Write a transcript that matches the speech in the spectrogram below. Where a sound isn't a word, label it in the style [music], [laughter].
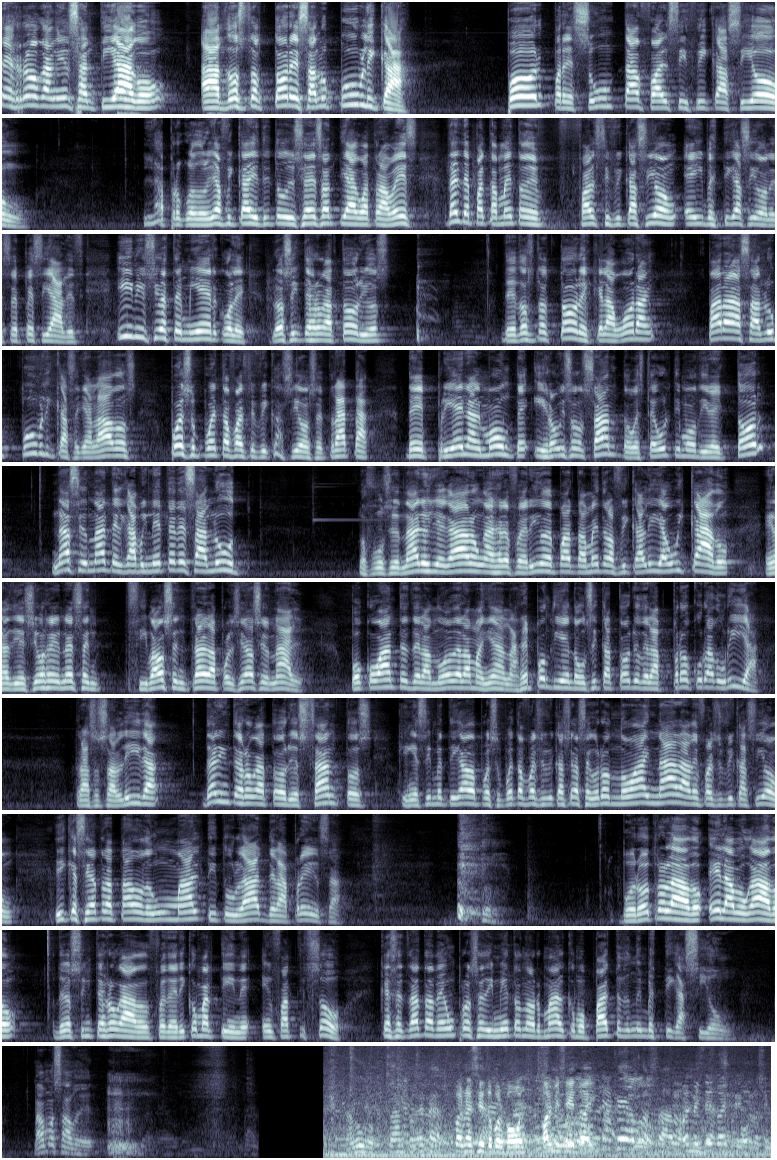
interrogan en Santiago a dos doctores de salud pública por presunta falsificación. La Procuraduría Fiscal del Distrito Judicial de Santiago, a través del Departamento de Falsificación e Investigaciones Especiales, inició este miércoles los interrogatorios de dos doctores que laboran para la salud pública señalados por supuesta falsificación. Se trata de Priena Almonte y Robinson Santos, este último director nacional del Gabinete de Salud. Los funcionarios llegaron al referido departamento de la Fiscalía ubicado en la Dirección Regional Cibao Central de la Policía Nacional poco antes de las 9 de la mañana, respondiendo a un citatorio de la Procuraduría. Tras su salida del interrogatorio, Santos, quien es investigado por supuesta falsificación, aseguró no hay nada de falsificación y que se ha tratado de un mal titular de la prensa. [coughs] Por otro lado, el abogado de los interrogados, Federico Martínez, enfatizó que se trata de un procedimiento normal como parte de una investigación. Vamos a ver. [coughs] Permisito, por favor. Permisito ahí. ¿Qué ha pasado? Permisito ahí.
